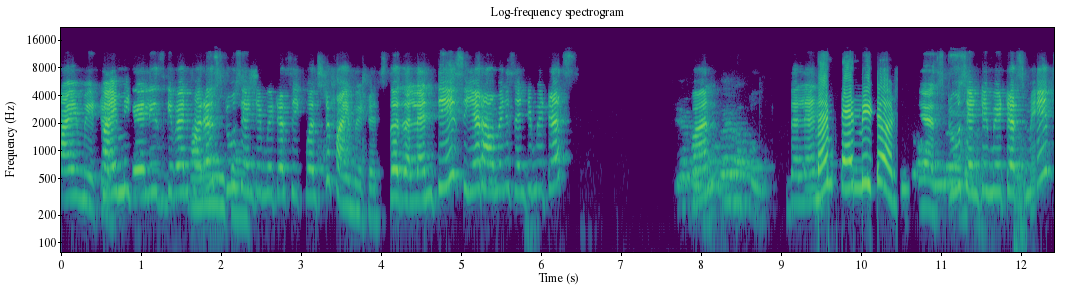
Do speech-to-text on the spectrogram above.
5 meters. Five met- Scale is given for Five us 2 centimeters equals to 5 meters. So the length is here how many centimeters? 1, 2. The length, Ma'am, 10 meters. yes, 2 centimeters means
